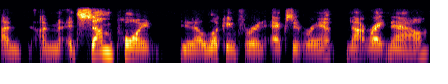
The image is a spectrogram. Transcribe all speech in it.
I'm, I'm at some point, you know, looking for an exit ramp. Not right now,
